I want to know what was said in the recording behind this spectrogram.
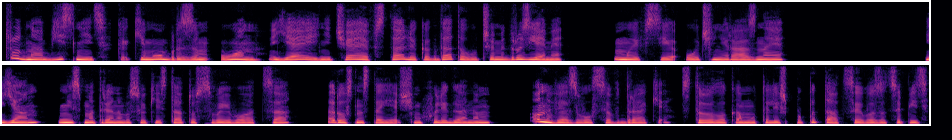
Трудно объяснить, каким образом он, я и Нечаев стали когда-то лучшими друзьями. Мы все очень разные. Ян, несмотря на высокий статус своего отца, рос настоящим хулиганом. Он ввязывался в драки, стоило кому-то лишь попытаться его зацепить.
